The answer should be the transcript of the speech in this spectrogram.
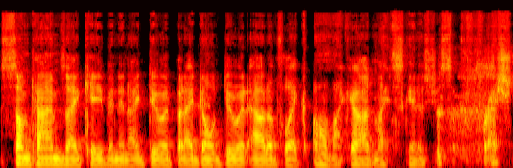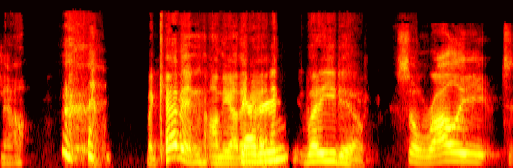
sometimes I cave in and I do it, but I don't do it out of like, oh my god, my skin is just so fresh now. but Kevin, on the other hand, Kevin, what do you do? So Rawley, t- t-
